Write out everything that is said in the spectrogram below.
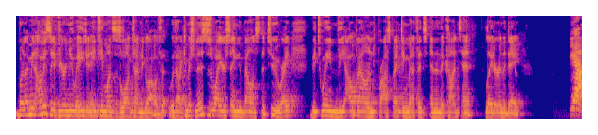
but I mean, obviously, if you're a new agent, 18 months is a long time to go out with, without a commission. And this is why you're saying you balance the two, right? Between the outbound prospecting methods and then the content later in the day. Yeah,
